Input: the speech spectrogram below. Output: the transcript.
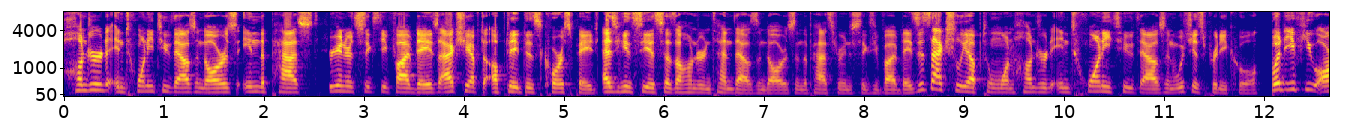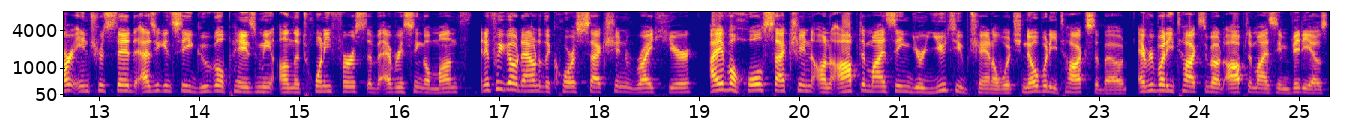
$122,000 in the past 365 days. I actually have to update this course page. As you can see, it says $110,000 in the past 365 days. It's actually up to 122,000, which is pretty cool. But if you are interested, as you can see, Google pays me on the 21st of every single month. And if we go down to the course section right here, I have a whole section on optimizing your YouTube channel, which nobody talks about. Everybody talks about optimizing videos,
